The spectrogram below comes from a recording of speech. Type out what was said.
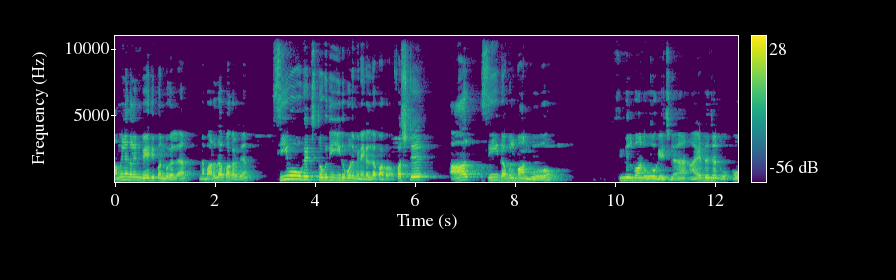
அமிலங்களின் வேதி பண்புகளில் நம்ம அடுத்ததாக பார்க்கறது சிஓஹெச் தொகுதி ஈடுபடும் வினைகள் தான் பார்க்குறோம். First R C double bond O single bond ஓஹெச்ல hydrogen O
